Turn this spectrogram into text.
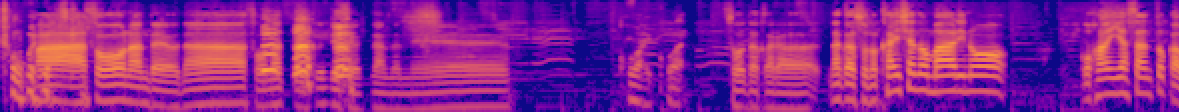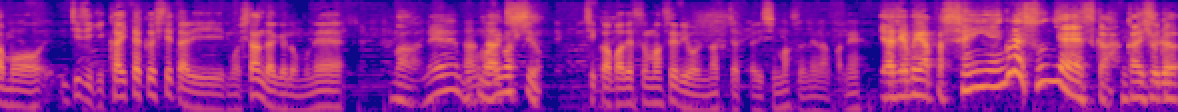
と思いあまあ、そうなんだよな。そうなっていくんですよ、だんだんね。す。怖い、怖い。そう、だから、なんかその会社の周りのご飯屋さんとかも一時期開拓してたりもしたんだけどもね、まあね、僕もありますよ。近場で済ませるようになっちゃったりしますね、なんかね。いや、でもやっぱ1000円ぐらいすんじゃないですか、外食する。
